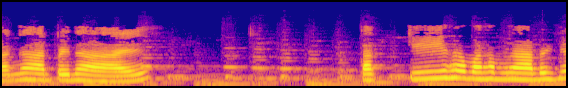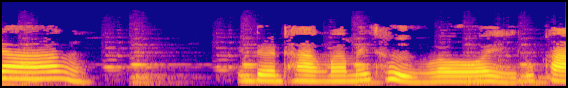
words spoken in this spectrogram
นักงานไปไหน กี้เธอมาทำงานหรือยัง ยังเดินทางมาไม่ถึงเลย ลูกค้า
